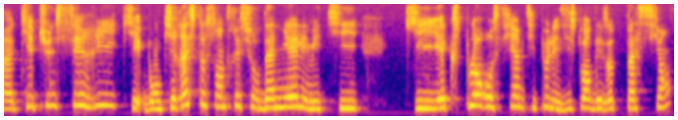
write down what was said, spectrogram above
euh, qui est une série qui, est, bon, qui reste centrée sur Daniel, mais qui, qui explore aussi un petit peu les histoires des autres patients,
